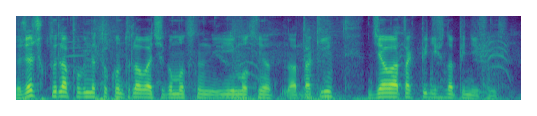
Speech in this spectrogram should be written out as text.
Rzecz, która powinna to kontrolować jego mocne i mocne ataki, działa tak 50 na 50.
